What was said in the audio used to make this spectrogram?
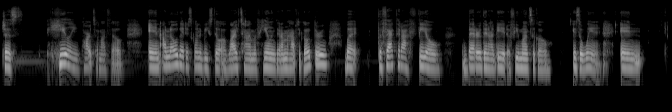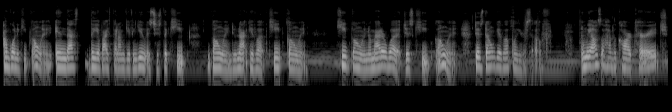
just healing parts of myself. And I know that it's going to be still a lifetime of healing that I'm going to have to go through, but the fact that I feel better than I did a few months ago is a win. And I'm going to keep going. And that's the advice that I'm giving you is just to keep going. Do not give up. Keep going. Keep going. No matter what, just keep going. Just don't give up on yourself. And we also have the card courage.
